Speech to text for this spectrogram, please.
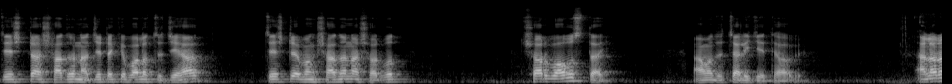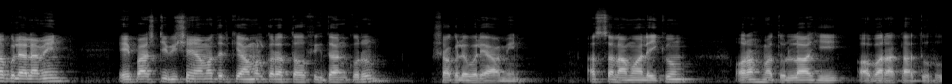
চেষ্টা, সাধনা, যেটাকে বলা হচ্ছে জেহাদ, চেষ্টা এবং সাধনা সর্ব সর্ব অবস্থায় আমাদের চালিয়ে যেতে হবে। আল্লাহ রাবুল আলমিন এই পাঁচটি বিষয় আমাদেরকে আমল করার তৌফিক দান করুন। সকলে বলে আমিন। আসসালামু আলাইকুম ওরহমতুল্লাহি অবরাকাতুহু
